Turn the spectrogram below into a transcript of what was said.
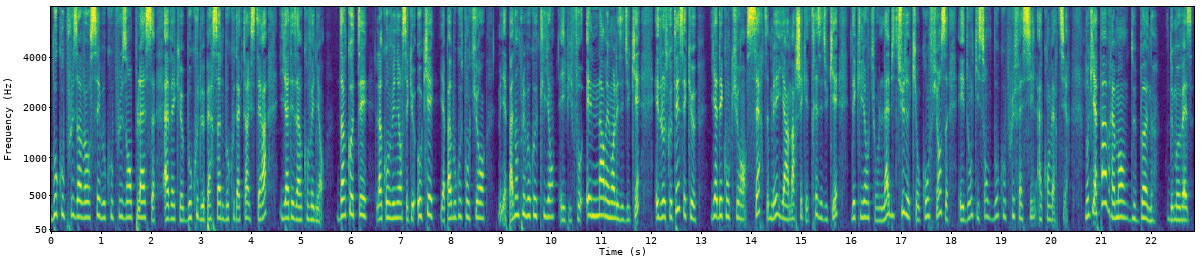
beaucoup plus avancé, beaucoup plus en place avec euh, beaucoup de personnes, beaucoup d'acteurs, etc., il y a des inconvénients. D'un côté, l'inconvénient, c'est que, OK, il n'y a pas beaucoup de concurrents, mais il n'y a pas non plus beaucoup de clients, et puis il faut énormément les éduquer. Et de l'autre côté, c'est qu'il y a des concurrents, certes, mais il y a un marché qui est très éduqué, des clients qui ont l'habitude, qui ont confiance, et donc qui sont beaucoup plus faciles à convertir. Donc il n'y a pas vraiment de bonne de mauvaise,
